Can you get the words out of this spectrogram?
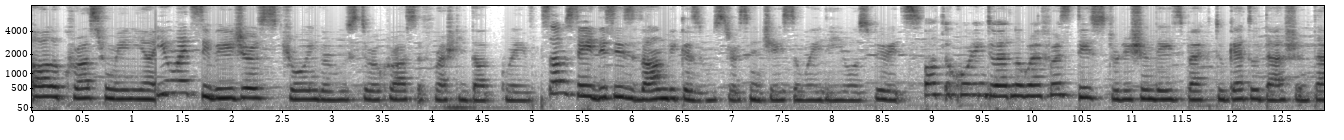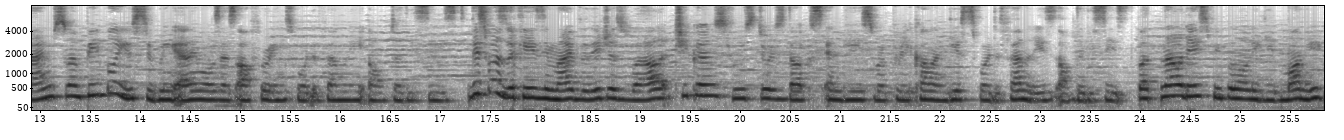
All across Romania, you might see villagers throwing a rooster across a freshly dug grave. Some say this is done because roosters can chase away the evil spirits. But according to ethnographers, this tradition dates back to Geto-Dacian times when people used to bring animals as offerings for the family of the deceased. This was the case in my village as well. Chickens, roosters, ducks and geese were pretty common gifts for the families of the deceased. But nowadays people only give money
